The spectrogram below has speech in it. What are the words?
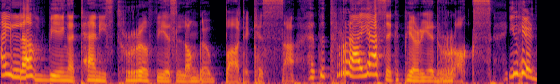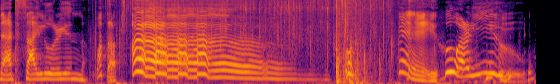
I love being a Tanystropheus longobardicus. The Triassic period rocks. You hear that, Silurian? What the? Ah! Oh, hey, who are you?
